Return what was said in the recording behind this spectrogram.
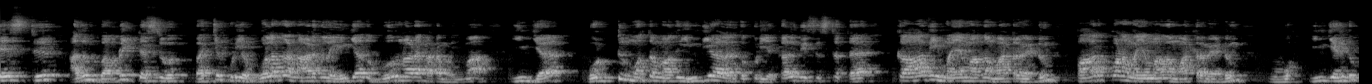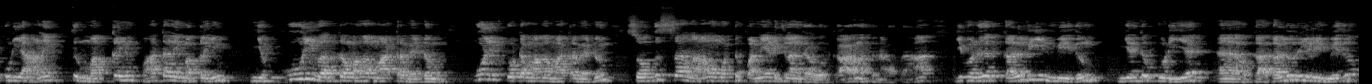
டெஸ்ட் அதுவும் பப்ளிக் டெஸ்ட் வைக்கக்கூடிய உலக நாடுகளை எங்கேயாவது ஒரு நாடா காட்ட முடியுமா? இங்க ஒட்டு மொத்தமாக இந்தியாவில் இருக்கக்கூடிய கல்வி சிஸ்டத்தை காவி மயமாக மாற்ற வேண்டும் பார்ப்பன மயமாக மாற்ற வேண்டும். இங்க இருக்கக்கூடிய அனைத்து மக்களையும் பாட்டாளி மக்களையும் இங்க கூலி வர்க்கமாக மாற்ற வேண்டும். கூலி கூட்டமாக மாற்ற வேண்டும். சொகுசா நாம மட்டும் பண்ணி அடிக்கலாங்கிற ஒரு காரணத்தினாலதான் இவனுக்கு கல்வியின் மீதும் இங்க இருக்கக்கூடிய க- கல்லூரிகளின் மீதும்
